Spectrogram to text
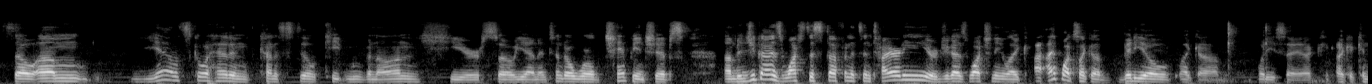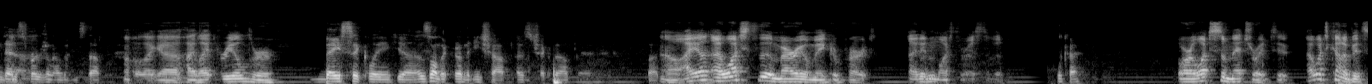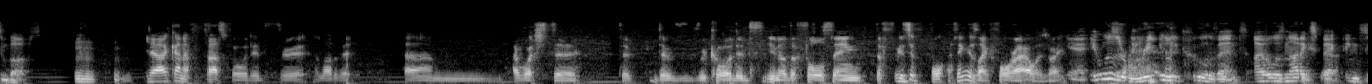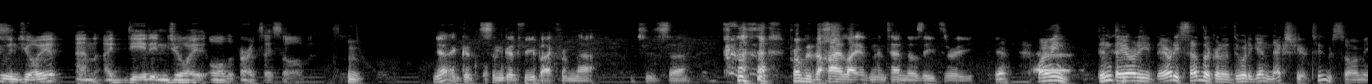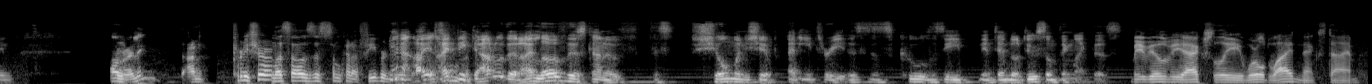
So, um, yeah, let's go ahead and kind of still keep moving on here. So, yeah, Nintendo World Championships. Um, did you guys watch this stuff in its entirety, or did you guys watch any like? I, I watched like a video, like a what do you say, a, like a condensed Yeah. version of it and stuff. Oh, like a highlight reel, or Basically, yeah, it was on the on the eShop. I just checked it out there. But no? I I watched the Mario Maker part. I didn't Mhm. watch the rest of it. okay, Or I watched some Metroid too. I watched kind of bits and bobs. Yeah, I kind of fast forwarded through it, a lot of it. Um, I watched the, the the recorded, you know, the full thing. The, is it four? I think it's like four hours, right? Yeah, it was a really cool event. I was not expecting to enjoy it, and I did enjoy all the parts I saw of it. So. Yeah, good. Some good feedback from that, which is uh, probably the highlight of Nintendo's E E3. yeah. Well, I mean, didn't they already? They already said they're going to do it again next year too. So, I mean, Oh, really? I'm pretty sure, unless I was just some kind of fever dream. Yeah, I, I'd be down with it. I love this kind of this showmanship at E3. This is cool to see Nintendo do something like this. Maybe it'll be actually worldwide next time.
